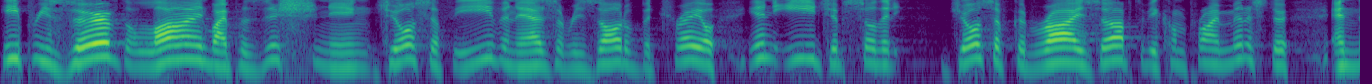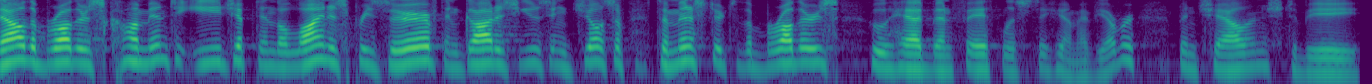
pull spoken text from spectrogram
He preserved the line by positioning Joseph, even as a result of betrayal, in Egypt so that Joseph could rise up to become prime minister. And now the brothers come into Egypt, and the line is preserved, and God is using Joseph to minister to the brothers who had been faithless to him. Have you ever been challenged to be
